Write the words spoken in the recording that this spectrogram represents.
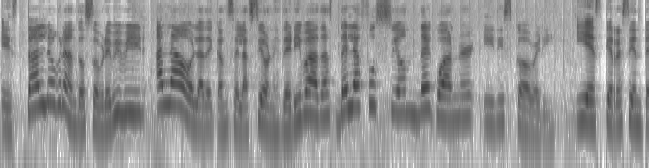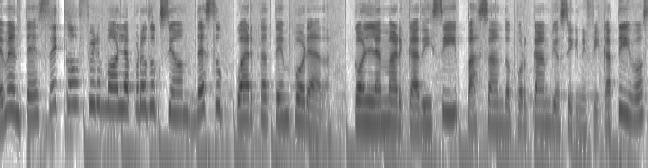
está logrando sobrevivir a la ola de cancelaciones derivadas de la fusión de Warner y Discovery. Y es que recientemente se confirmó la producción de su cuarta temporada. Con la marca DC pasando por cambios significativos,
